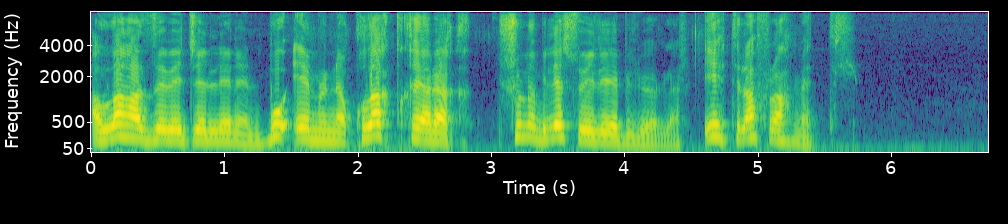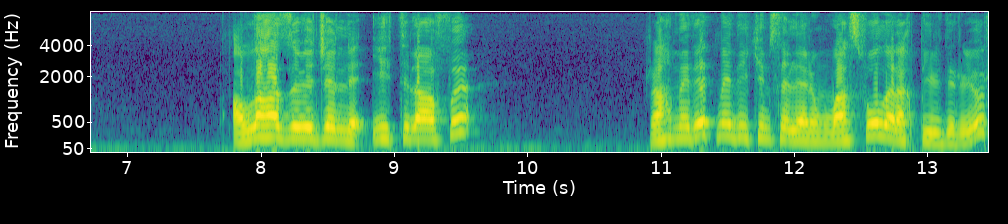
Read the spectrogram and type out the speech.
Allah Azze ve Celle'nin bu emrine kulak tıkayarak şunu bile söyleyebiliyorlar. İhtilaf rahmettir. Allah Azze ve Celle ihtilafı rahmet etmediği kimselerin vasfı olarak bildiriyor.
